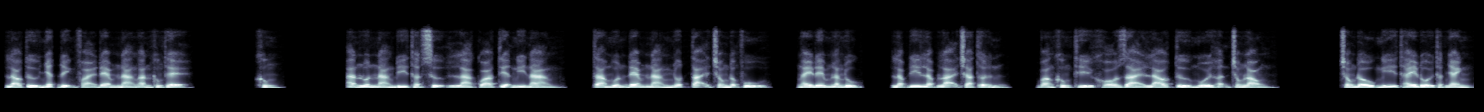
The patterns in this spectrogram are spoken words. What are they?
lao tử nhất định phải đem nàng ăn không thể. Không. Ăn luôn nàng đi thật sự là quá tiện nghi nàng, ta muốn đem nàng nhốt tại trong động phủ, ngày đêm lăng đục, lặp đi lặp lại tra tấn, bằng không thì khó giải lão tử mối hận trong lòng. Trong đầu nghĩ thay đổi thật nhanh,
